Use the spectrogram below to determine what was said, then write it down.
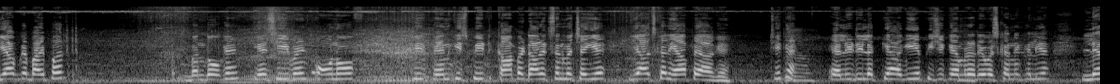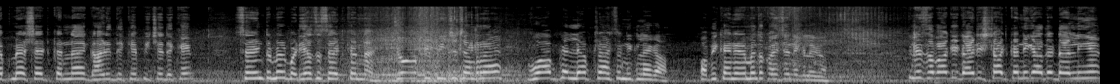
ये आपके बाइपर बंद हो गए। A C vent on off कि फ़ैन की स्पीड कहाँ पे डायरेक्शन में चाहिए? ये आजकल यहाँ पे आ गए। ठीक है? एलईडी लग के आ गई है पीछे कैमरा रिवर्स करने के लिए। लेफ़्ट में सेट करना है गाड़ी दिखे पीछे दिखे। सेंटर में बढ़िया से सेट करना है। जो आपके पीछे चल रहा है वो आपके लेफ़्ट साइड से निकलेगा। अभी कहने में तो कहीं से निकलेगा। क्लियर दबा के गाड़ी स्टार्ट करने की आदत डालनी है।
